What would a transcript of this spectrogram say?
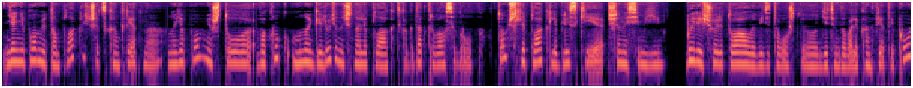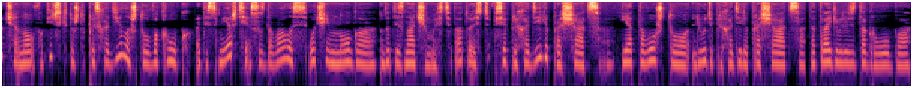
я не помню там плакальщиц конкретно, но я помню, что вокруг многие люди начинали плакать, когда открывался гроб. В том числе плакали близкие члены семьи. Были еще ритуалы в виде того, что детям давали конфеты и прочее, но фактически то, что происходило, что вокруг этой смерти создавалось очень много вот этой значимости, да, то есть все приходили прощаться, и от того, что люди приходили прощаться, дотрагивались до гроба,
